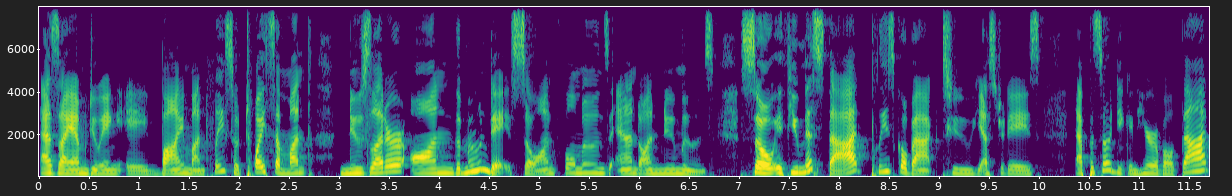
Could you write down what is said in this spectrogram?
As I am doing a bi-monthly, so twice a month newsletter on the moon days, so on full moons and on new moons. So if you missed that, please go back to yesterday's episode. You can hear about that,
